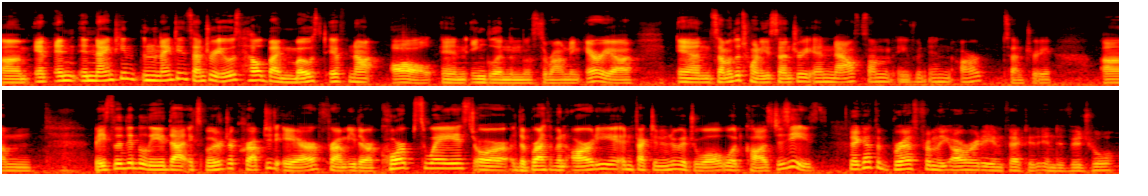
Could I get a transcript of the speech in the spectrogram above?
Um, and, and in nineteen in the nineteenth century, it was held by most, if not all, in England and the surrounding area, and some of the twentieth century, and now some even in our century. Um, basically, they believe that exposure to corrupted air from either a corpse waste or the breath of an already infected individual would cause disease. They got the breath from the already infected individual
